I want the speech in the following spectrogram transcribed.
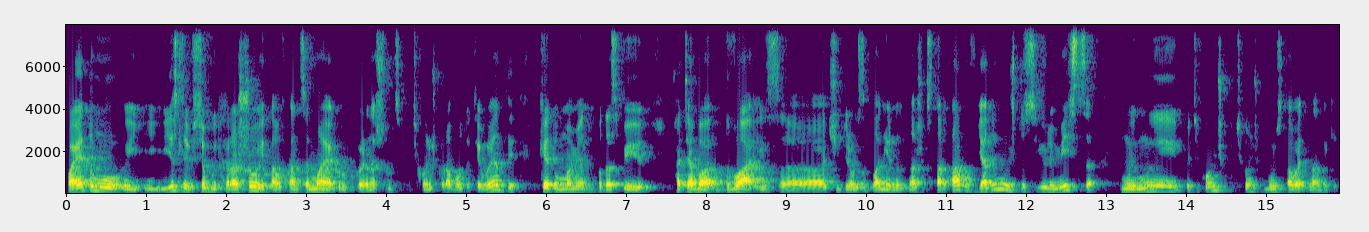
Поэтому, если все будет хорошо, и там в конце мая, грубо говоря, начнутся потихонечку работать ивенты, к этому моменту подоспеют хотя бы два из э, четырех запланированных наших стартапов, я думаю, что с июля месяца мы, мы потихонечку, потихонечку будем вставать на ноги.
